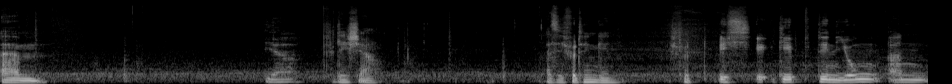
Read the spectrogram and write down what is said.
ähm, Ja. Felicia. Also ich würde hingehen. Ich würde. Ich äh, gebe den Jungen an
